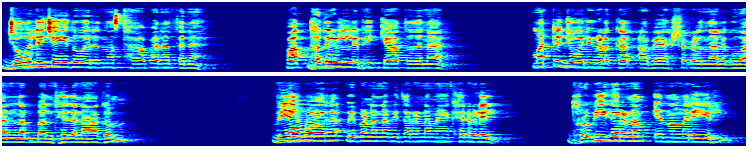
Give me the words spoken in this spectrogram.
ജോലി ചെയ്തു വരുന്ന സ്ഥാപനത്തിന് പദ്ധതികൾ ലഭിക്കാത്തതിനാൽ മറ്റ് ജോലികൾക്ക് അപേക്ഷകൾ നൽകുവാൻ നിർബന്ധിതനാകും. വ്യാപാര വിപണന വിതരണ മേഖലകളിൽ ധ്രുവീകരണം എന്ന നിലയിൽ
